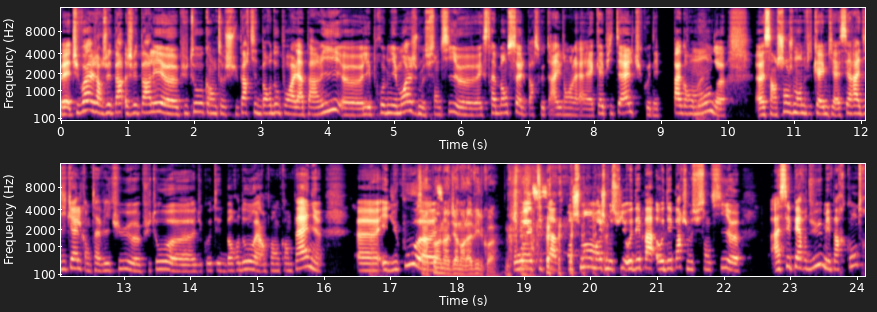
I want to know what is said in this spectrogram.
Bah, tu vois, genre, je vais te, je vais te parler euh, plutôt quand je suis partie de Bordeaux pour aller à Paris. Euh, les premiers mois, je me suis sentie euh, extrêmement seule parce que tu arrives dans la, capitale, tu connais pas grand monde. c'est un changement de vie quand même qui est assez radical quand tu as vécu plutôt du côté de Bordeaux et un peu en campagne. Et du coup, c'est un peu un Indien dans la ville, quoi. ouais, c'est ça. Franchement, moi, je me suis au départ, au départ, je me suis sentie assez perdue, mais par contre,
